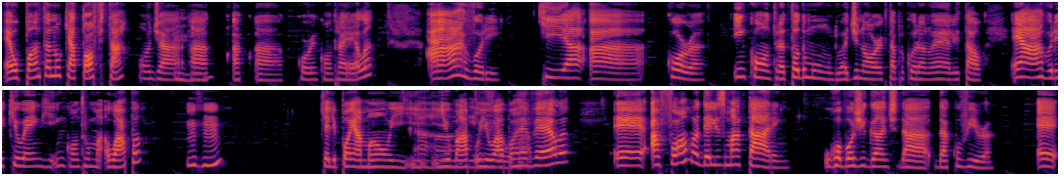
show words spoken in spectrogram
É o pântano que a Toph tá, onde a, Uhum. a, a, a Korra encontra ela. A árvore que a, a Korra encontra todo mundo, a Dinora que tá procurando ela e tal, é a árvore que o Aang encontra o, o Appa, Uhum. Que ele põe a mão e, e- Aham, e o mapa e o mapa. revela. É, a forma deles matarem o robô gigante da, da Kuvira é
